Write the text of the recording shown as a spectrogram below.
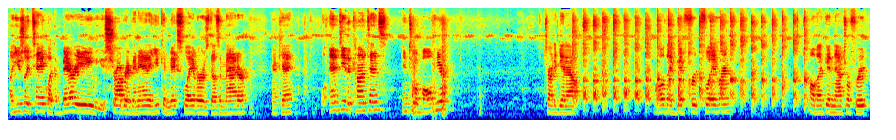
I'll usually take like a berry, we use strawberry banana, you can mix flavors, doesn't matter. Okay, we'll empty the contents into a bowl here try to get out all that good fruit flavoring, all that good natural fruit.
